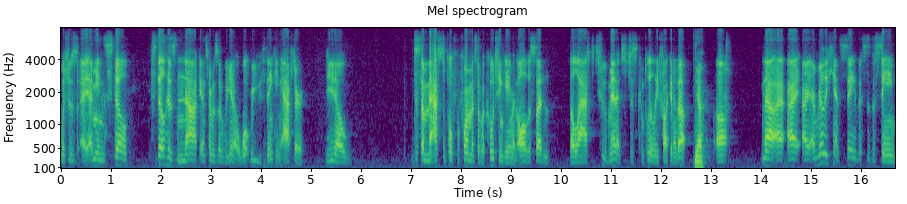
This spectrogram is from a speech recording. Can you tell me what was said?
which is, I mean, still, still his knock in terms of, you know, what were you thinking after, you know, just a masterful performance of a coaching game, and all of a sudden, the last two minutes just completely fucking it up. Yeah. Uh, now, I, I, I really can't say this is the same,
